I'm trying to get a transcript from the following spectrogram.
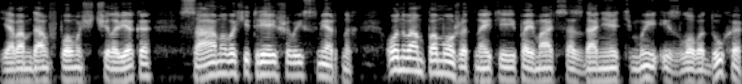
Я вам дам в помощь человека, самого хитрейшего из смертных. Он вам поможет найти и поймать создание тьмы и злого духа,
